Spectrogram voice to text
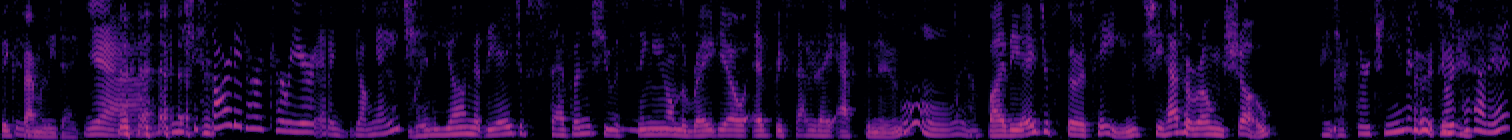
Big family day. Yeah, and she started her career at a young age. Really young, at the age of seven, she was singing on the radio every Saturday afternoon. By the age of 13, she had her own show. Age of 13? 13. 13살에?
